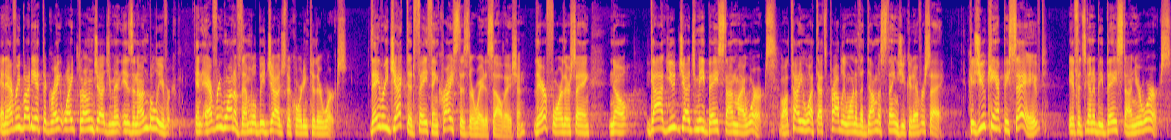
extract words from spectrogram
And everybody at the Great White Throne Judgment is an unbeliever, and every one of them will be judged according to their works. They rejected faith in Christ as their way to salvation. Therefore, they're saying, No, God, you judge me based on my works. Well, I'll tell you what, that's probably one of the dumbest things you could ever say. Because you can't be saved if it's going to be based on your works.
